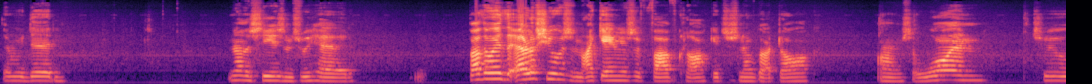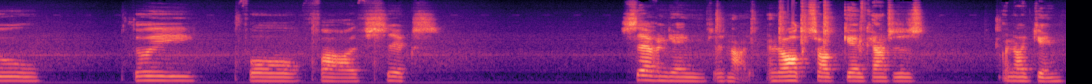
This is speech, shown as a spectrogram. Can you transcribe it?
than we did in other seasons. We had. By the way, the LSU was a night game. It was at five o'clock. It just never got dark. Um, so one, two, three, four, five, six, seven games at night, and the Arkansas game counts as a night game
